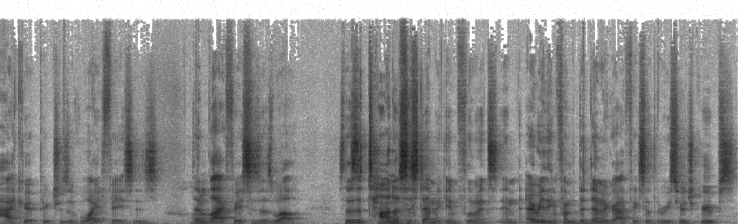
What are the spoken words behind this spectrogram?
accurate pictures of white faces than black faces as well. So there's a ton of systemic influence in everything from the demographics of the research groups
